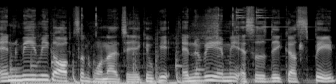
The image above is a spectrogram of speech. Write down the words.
एनवीएमई का ऑप्शन होना चाहिए, क्योंकि एनवीएमई एसएसडी का speed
